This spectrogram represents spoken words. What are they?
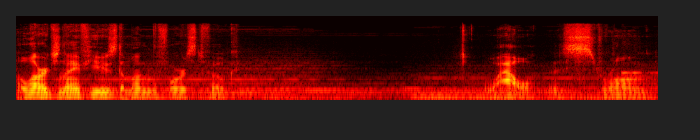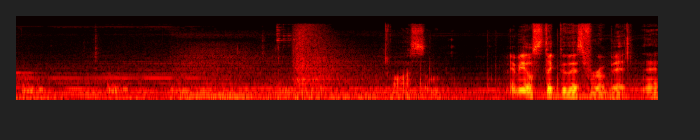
A large knife used among the forest folk. Wow, that is strong. Awesome. Maybe I'll stick to this for a bit, eh?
